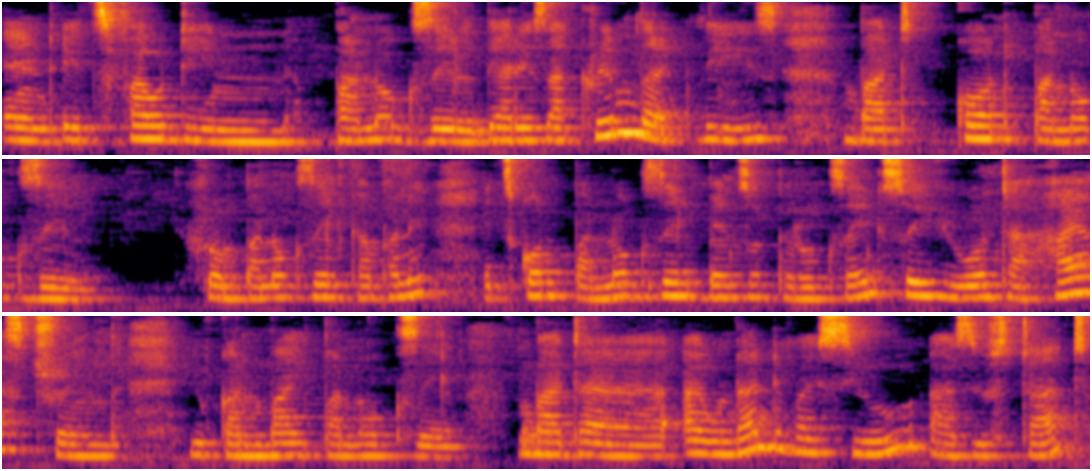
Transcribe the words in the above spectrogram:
and it's found in Panoxyl. There is a cream like this but called Panoxyl from Panoxyl company. It's called Panoxyl benzoyl peroxide. So if you want a higher strength, you can buy Panoxyl. But uh, I would advise you as you start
